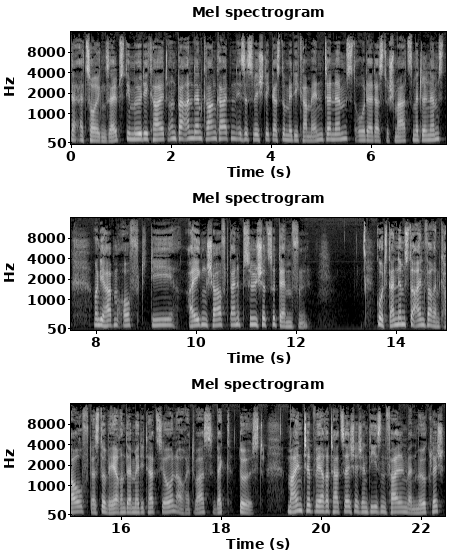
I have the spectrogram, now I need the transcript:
erzeugen selbst die Müdigkeit und bei anderen Krankheiten ist es wichtig, dass du Medikamente nimmst oder dass du Schmerzmittel nimmst und die haben oft die Eigenschaft, deine Psyche zu dämpfen. Gut, dann nimmst du einfach in Kauf, dass du während der Meditation auch etwas wegdöst. Mein Tipp wäre tatsächlich in diesen Fällen, wenn möglich,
